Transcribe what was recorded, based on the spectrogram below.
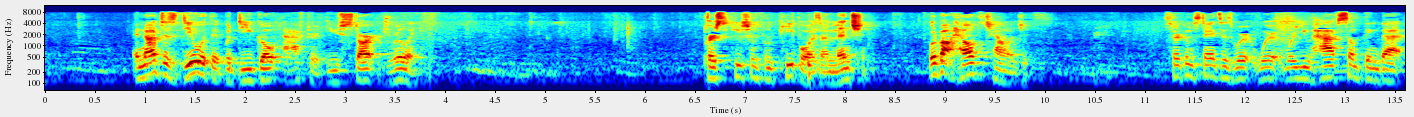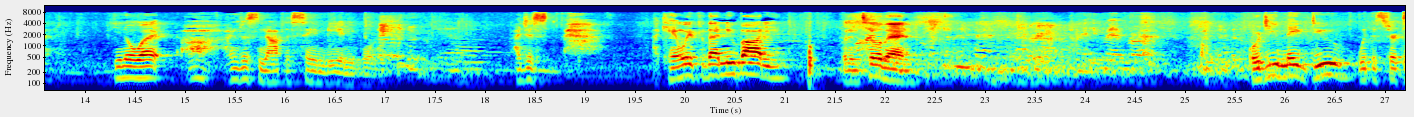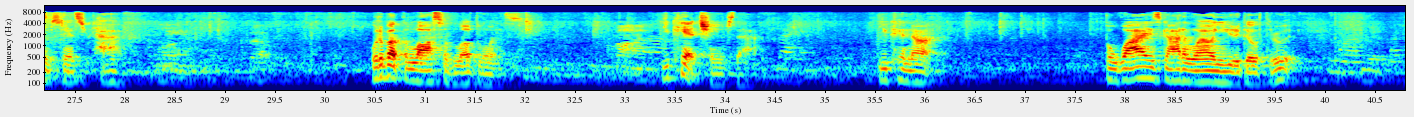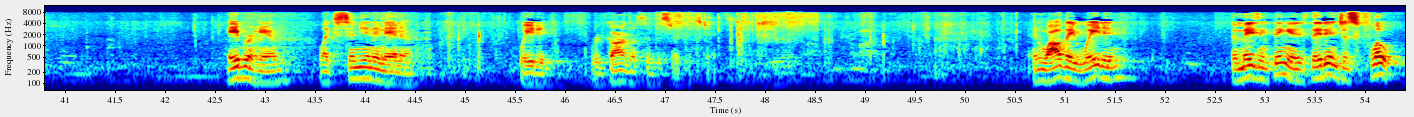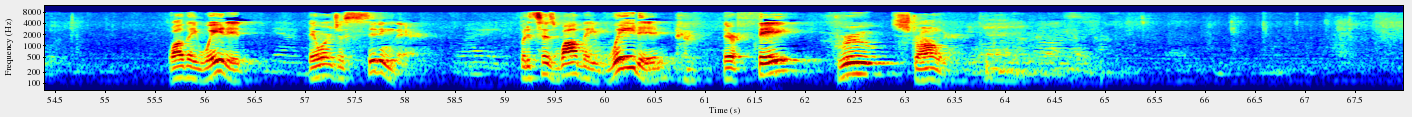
And not just deal with it, but do you go after it? Do you start drilling? Persecution from people, as I mentioned. What about health challenges? Circumstances where, where, where you have something that, you know what, oh, I'm just not the same me anymore. I just, I can't wait for that new body. But until then, or do you make do with the circumstance you have? What about the loss of loved ones? You can't change that. You cannot. But why is God allowing you to go through it? Abraham, like Simeon and Anna, waited regardless of the circumstance. And while they waited, the amazing thing is they didn't just float. While they waited, they weren't just sitting there. But it says while they waited, their faith grew stronger.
